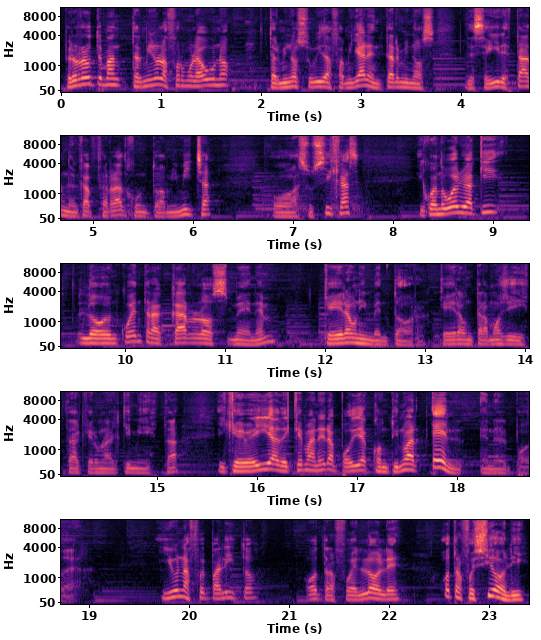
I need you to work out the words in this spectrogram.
Pero Reutemann terminó la Fórmula 1, terminó su vida familiar en términos de seguir estando en Cap Ferrat junto a Mimicha o a sus hijas, y cuando vuelve aquí lo encuentra Carlos Menem, que era un inventor, que era un tramoyista, que era un alquimista, y que veía de qué manera podía continuar él en el poder. Y una fue Palito, otra fue Lole, otra fue Scioli,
